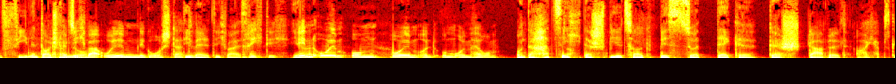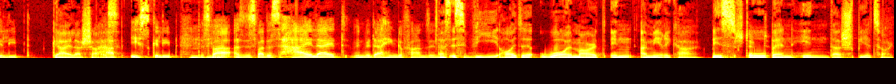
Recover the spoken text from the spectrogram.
viel in Für Deutschland mich so. war Ulm eine Großstadt. die Welt, ich weiß. Richtig. Ja. In Ulm, um Ulm und um Ulm herum. Und da hat sich das Spielzeug bis zur Decke gestapelt. Oh, ich hab's geliebt. Geiler Scheiß. Hab ich's geliebt. Mhm. Das war, also das war das Highlight, wenn wir da hingefahren sind. Das ist wie heute Walmart in Amerika. Bis Stimmt. oben hin das Spielzeug.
